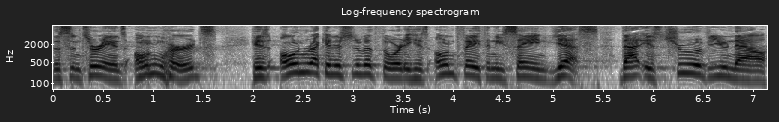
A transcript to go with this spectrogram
the centurion's own words, his own recognition of authority, his own faith, and he's saying, Yes, that is true of you now.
